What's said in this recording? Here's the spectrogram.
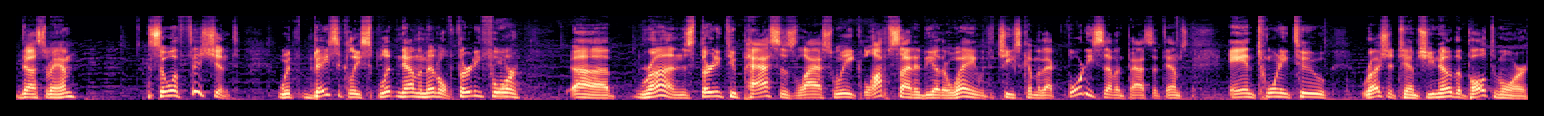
Dust Man, so efficient with basically splitting down the middle 34 uh, runs, 32 passes last week, lopsided the other way with the Chiefs coming back 47 pass attempts and 22 rush attempts. You know that Baltimore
